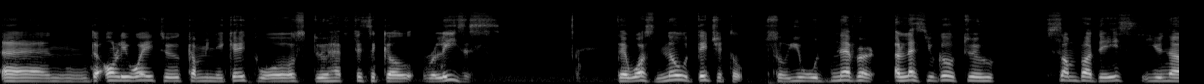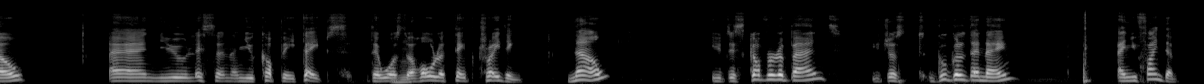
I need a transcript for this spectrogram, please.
And the only way to communicate was to have physical releases. There was no digital so you would never unless you go to somebody's you know and you listen and you copy tapes there was Mhm. the whole of tape trading. Now you discover a band you just google their name and you find them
